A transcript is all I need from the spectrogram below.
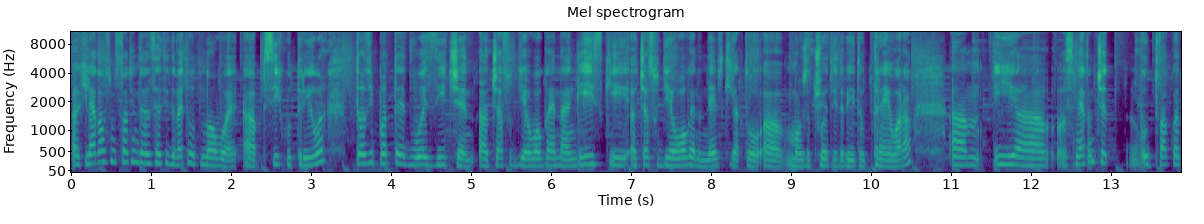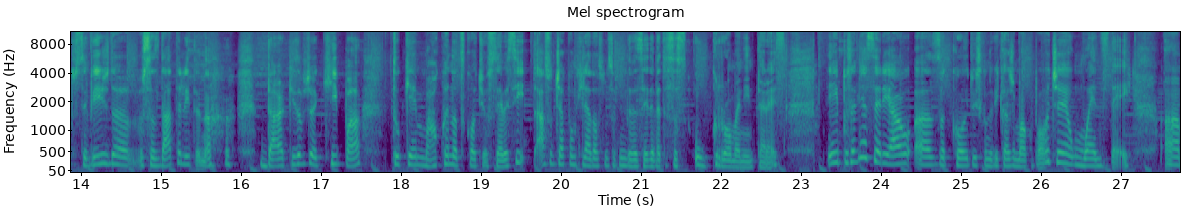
А, 1899 отново е а, психотрилър. Този път е двуезичен. А, част от диалога е на английски, а, част от диалога е на немски, както а, може да чуете и да видите от трейлера. А, и а, смятам, че от това, което се вижда, създателите на Dark, изобщо екипа, тук е малко е надскочил себе си. Аз очаквам 1899 с огромен интерес. И последният сериал, а, за който искам да ви кажа малко повече е Wednesday. А,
